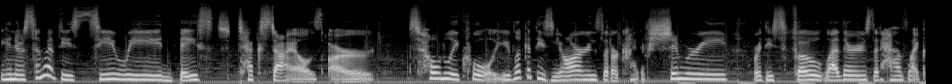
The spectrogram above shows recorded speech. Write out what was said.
you know, some of these seaweed based textiles are totally cool. You look at these yarns that are kind of shimmery or these faux leathers that have like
